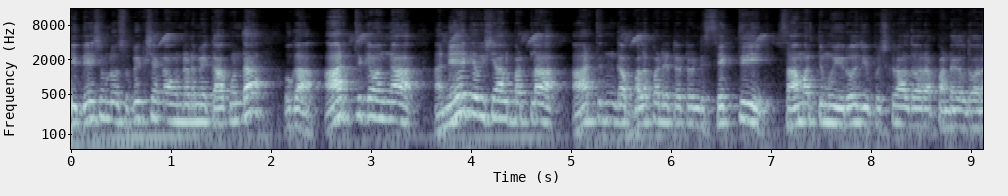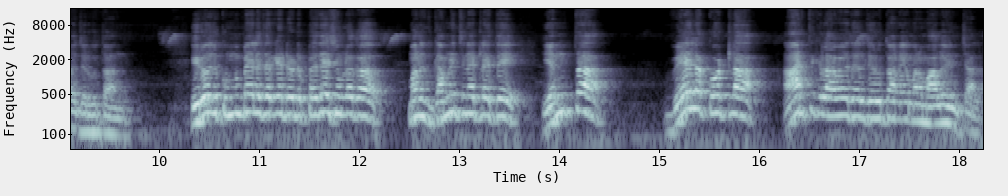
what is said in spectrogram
ఈ దేశంలో సుభిక్షంగా ఉండడమే కాకుండా ఒక ఆర్థికంగా అనేక విషయాల పట్ల ఆర్థికంగా బలపడేటటువంటి శక్తి సామర్థ్యము ఈరోజు ఈ పుష్కరాల ద్వారా పండగల ద్వారా జరుగుతుంది. ఈరోజు కుంభమేళ జరిగేటువంటి ప్రదేశంలో మనం గమనించినట్లయితే ఎంత వేల కోట్ల ఆర్థిక లావాదేవీలు జరుగుతున్నాయో మనం ఆలోచించాలి.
